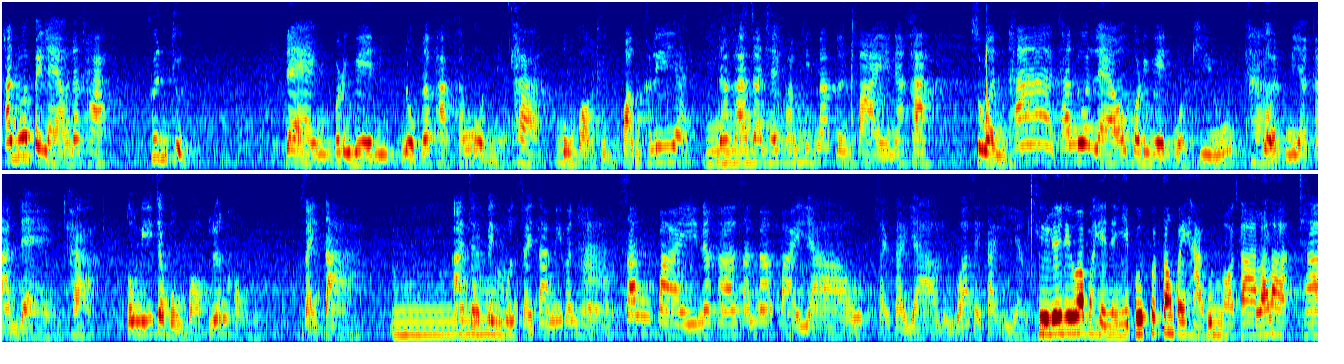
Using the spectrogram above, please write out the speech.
ถ้านวดไปแล้วนะคะ ขึ้นจุด แดงบริเวณโหนกหน้าผากข้างบนเนี่ยค่ะบ่งบอกถึงความเครียดนะคะอืมการใช้ความคิดมากเกินไปนะคะ ส่วนถ้าถ้านวดแล้วบริเวณหัวคิ้วค่ะเกิดมีอาการแดงค่ะตรงนี้จะบ่งบอกเรื่องของสายตาอืมอาจจะเป็นคนสายตามีปัญหาสั้นไปนะคะ สั้นมากไปยาวสายตายาวหรือว่าสายตาเอียง คือเรียกได้ว่าพอเห็นอย่างนี้ปุ๊บก็ต้องไปหาคุณหมอตาแล้วล่ะใช่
